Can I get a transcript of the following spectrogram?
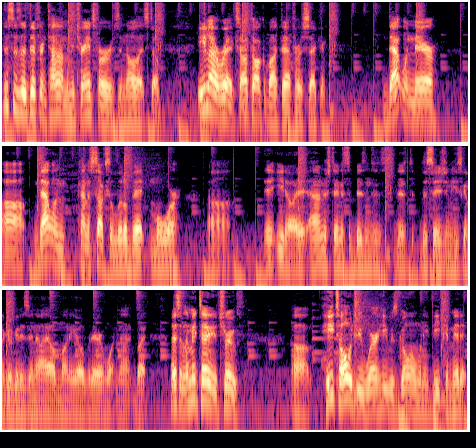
this is a different time and the transfers and all that stuff. Eli Ricks, I'll talk about that for a second. That one there, uh, that one kind of sucks a little bit more. Uh, you know, I understand it's a business decision. He's going to go get his NIL money over there and whatnot. But listen, let me tell you the truth. Uh, he told you where he was going when he decommitted.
